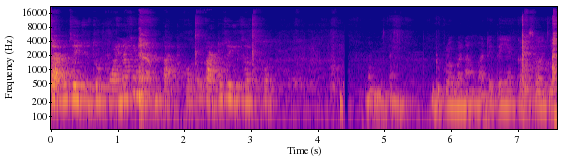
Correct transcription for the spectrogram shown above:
જાડું થઈ ગયું થોડું પોઈ નાખે ને કાઠું કાઠું થઈ ગયું સરખું ઢોકળો બનાવવા માટે તૈયાર કરશો હજી.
